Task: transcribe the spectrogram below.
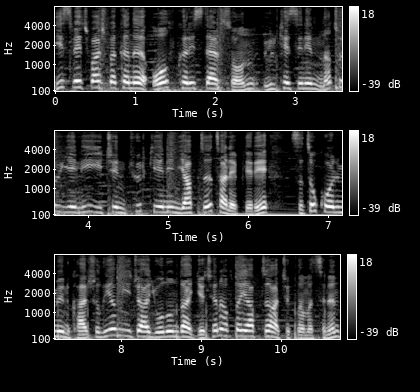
İsveç Başbakanı Ulf Kristersson, ülkesinin NATO üyeliği için Türkiye'nin yaptığı talepleri Stockholm'ün karşılayamayacağı yolunda geçen hafta yaptığı açıklamasının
